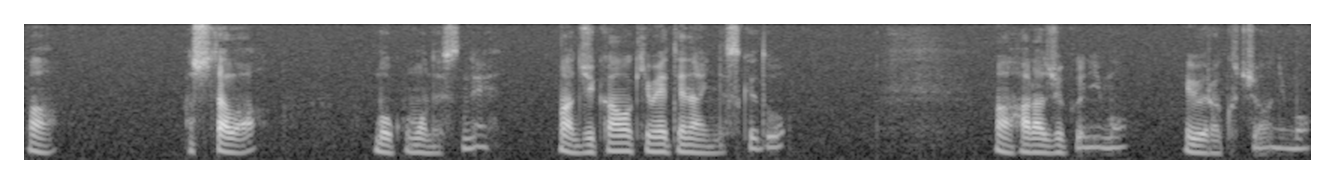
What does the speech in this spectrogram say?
まあ明日は僕もですねまあ時間は決めてないんですけど、まあ、原宿にも有楽町にも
